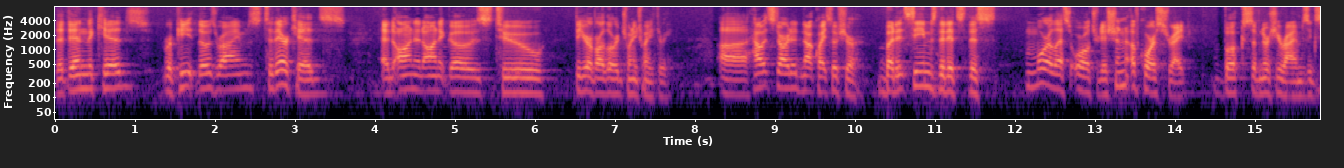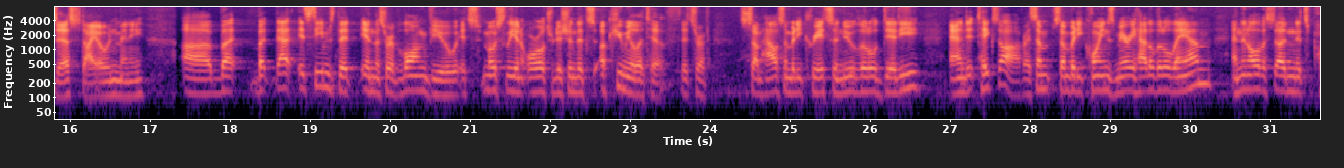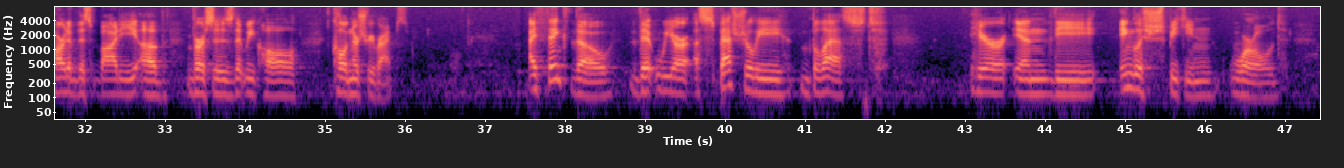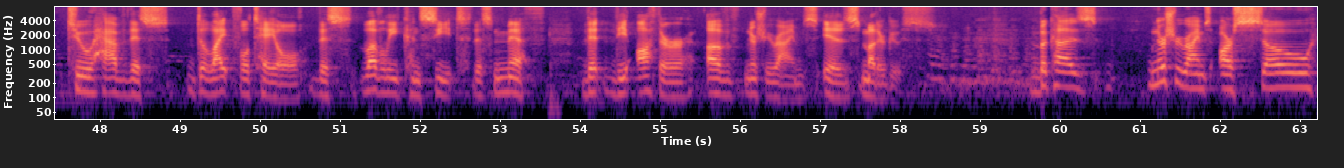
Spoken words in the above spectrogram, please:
that then the kids repeat those rhymes to their kids, and on and on it goes to the year of our Lord 2023. Uh, how it started, not quite so sure. But it seems that it's this more or less oral tradition. Of course, right, books of nursery rhymes exist. I own many. Uh, but but that it seems that in the sort of long view, it's mostly an oral tradition that's accumulative. That sort of somehow somebody creates a new little ditty and it takes off. Right? Some somebody coins "Mary Had a Little Lamb," and then all of a sudden it's part of this body of verses that we call called nursery rhymes. I think though that we are especially blessed here in the English speaking world to have this delightful tale, this lovely conceit, this myth that the author of nursery rhymes is Mother Goose. Because nursery rhymes are so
